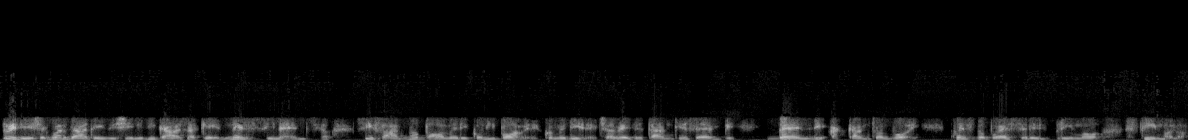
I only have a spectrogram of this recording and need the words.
Lui dice guardate i vicini di casa che nel silenzio si fanno poveri con i poveri, come dire, avete tanti esempi belli accanto a voi. Questo può essere il primo stimolo.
